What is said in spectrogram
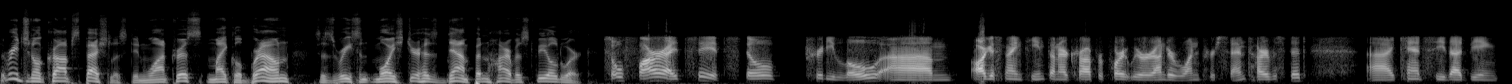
The regional crop specialist in Watrous, Michael Brown, says recent moisture has dampened harvest fieldwork. Far, I'd say it's still pretty low. Um, August 19th on our crop report, we were under 1% harvested. Uh, I can't see that being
